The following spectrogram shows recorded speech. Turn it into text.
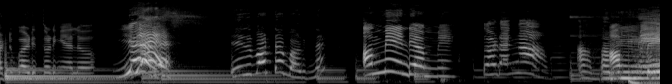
പാട്ട് പാടി തുടങ്ങിയാലോ? ഏത് പാട്ടാ പാടുന്നേ? അമ്മേ. എന്റെ അമ്മേ. തുടങ്ങാം അമ്മേ.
